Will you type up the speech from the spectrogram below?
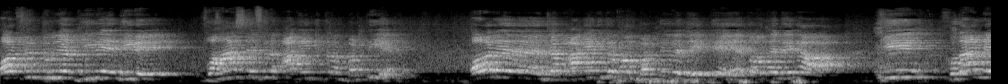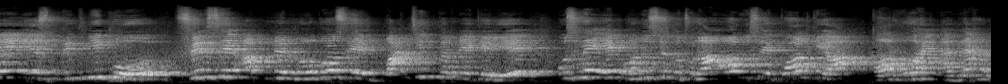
और फिर दुनिया धीरे धीरे वहाँ से फिर आगे की तरफ़ बढ़ती है। और जब आगे की तरफ़ हम बढ़ते हुए देखते हैं तो हमने देखा कि खुदा ने इस पृथ्वी को अपने लोगों से बातचीत करने के लिए उसने एक मनुष्य को चुना और उसे कॉल किया, और वो है अब्राहम।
